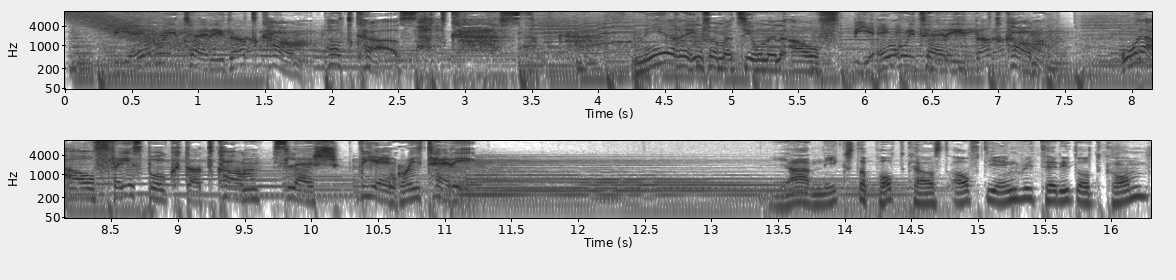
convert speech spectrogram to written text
TheAngryTeddy.com Podcast. Podcast. Nähere Informationen auf TheAngryTeddy.com oder auf Facebook.com slash TheAngryTeddy. Ja, nächster Podcast auf theangryteddy.com.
